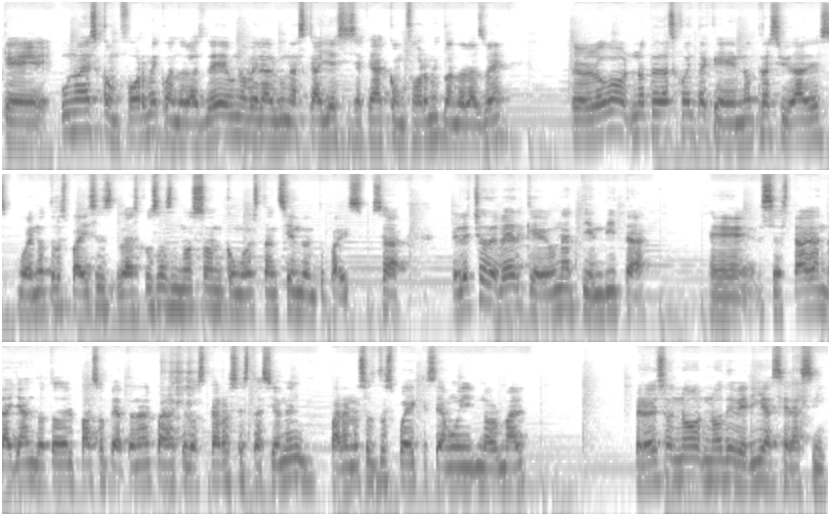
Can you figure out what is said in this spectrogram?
que uno es conforme cuando las ve, uno ve algunas calles y se queda conforme cuando las ve, pero luego no te das cuenta que en otras ciudades o en otros países las cosas no son como están siendo en tu país. O sea, el hecho de ver que una tiendita eh, se está agandallando todo el paso peatonal para que los carros se estacionen, para nosotros puede que sea muy normal, pero eso no, no debería ser así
